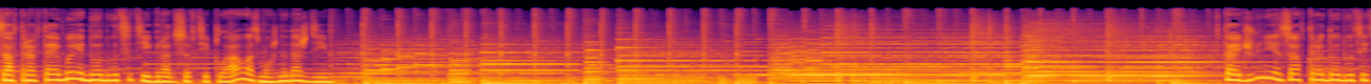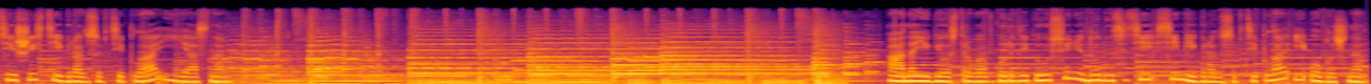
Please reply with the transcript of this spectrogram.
Завтра в Тайбэе до 20 градусов тепла, возможны дожди. В Тайджуне завтра до 26 градусов тепла и ясно. А на юге острова в городе Гаусюне до 27 градусов тепла и облачно.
